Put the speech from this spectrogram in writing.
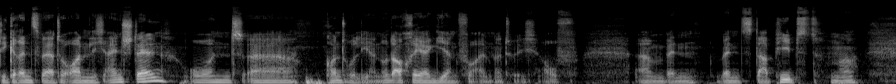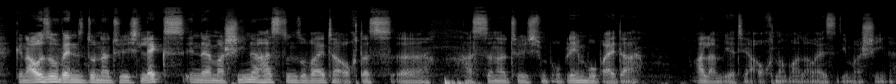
die Grenzwerte ordentlich einstellen und äh, kontrollieren und auch reagieren vor allem natürlich auf ähm, wenn es da piepst. Ne? Genauso, wenn du natürlich Lecks in der Maschine hast und so weiter, auch das äh, hast du natürlich ein Problem, wobei da alarmiert ja auch normalerweise die Maschine.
